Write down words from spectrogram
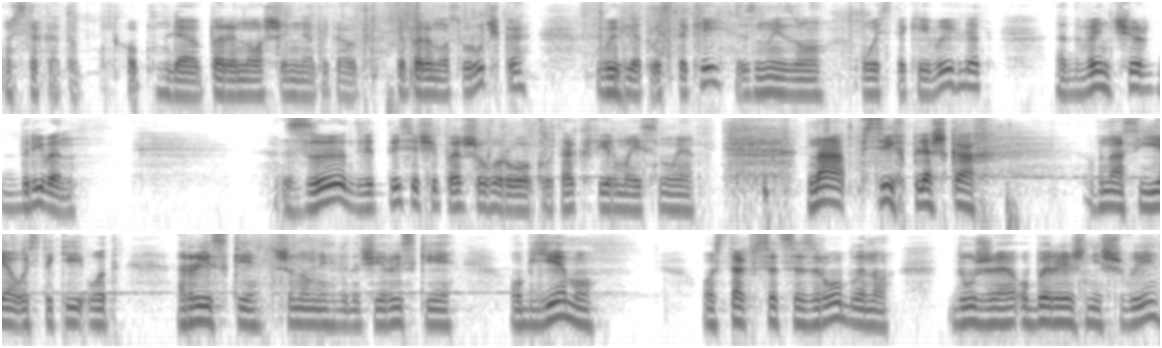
Ось така тут хоп, для переношення, така от для переносу ручка. Вигляд ось такий. Знизу ось такий вигляд. Adventure Driven. З 2001 року. Так, фірма існує. На всіх пляшках в нас є ось такі от риски, шановні глядачі, риски об'єму. Ось так все це зроблено. Дуже обережні шви.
